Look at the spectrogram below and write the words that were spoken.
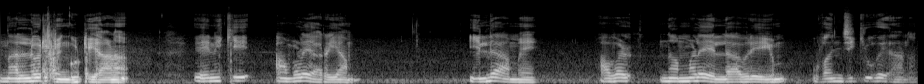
നല്ലൊരു പെൺകുട്ടിയാണ്. എനിക്ക് അവളെ അറിയാം. ഇല്ല അമ്മേ. അവൾ നമ്മളെ എല്ലാവരെയും വഞ്ചിക്കുകയാണ്.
